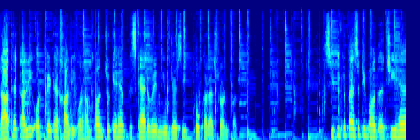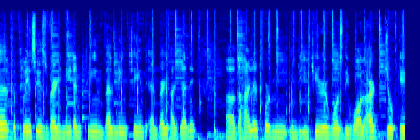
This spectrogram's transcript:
रात है काली और पेट है खाली, और हम पहुँच चुके हैं Piscataway New Jersey Koka restaurant पर। सीटिंग कैपेसिटी बहुत अच्छी है। The place is very neat and clean well maintained and very hygienic the highlight for me in the interior was the wall art जो कि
